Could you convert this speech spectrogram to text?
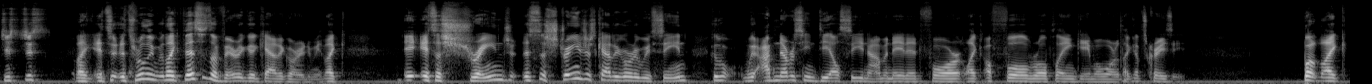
just just Like it's it's really like this is a very good category to me. Like it, it's a strange. This is the strangest category we've seen because I've never seen DLC nominated for like a full role playing game award. Like it's crazy. But like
